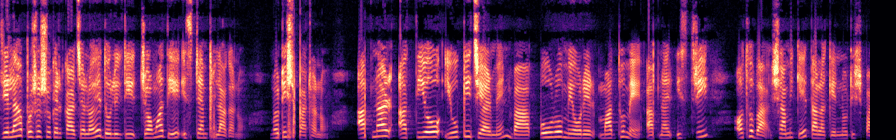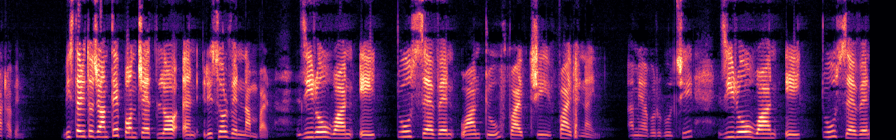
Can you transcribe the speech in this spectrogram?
জেলা প্রশাসকের কার্যালয়ে দলিলটি জমা দিয়ে স্ট্যাম্প লাগানো। নোটিশ পাঠানো। আপনার আত্মীয় ইউপি চেয়ারম্যান বা পৌর মেয়রের মাধ্যমে আপনার স্ত্রী অথবা স্বামীকে তালাকের নোটিশ পাঠাবেন। বিস্তারিত জানতে panchayat law and resolvent number zero one eight two seven one two five three five nine আমি আবারও বলছি zero one eight two seven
